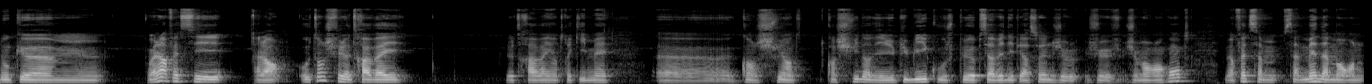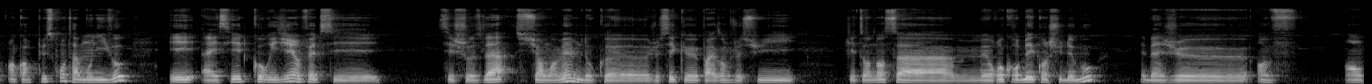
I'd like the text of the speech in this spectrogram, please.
Donc voilà, en fait c'est, alors autant je fais le travail, le travail entre guillemets, euh, quand je suis quand je suis dans des lieux publics où je peux observer des personnes, je, je, je m'en rends compte. Mais en fait, ça, ça m'aide à m'en rendre encore plus compte à mon niveau et à essayer de corriger en fait ces, ces choses-là sur moi-même. Donc, euh, je sais que par exemple, je suis, j'ai tendance à me recourber quand je suis debout. Et eh ben, je, en, en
